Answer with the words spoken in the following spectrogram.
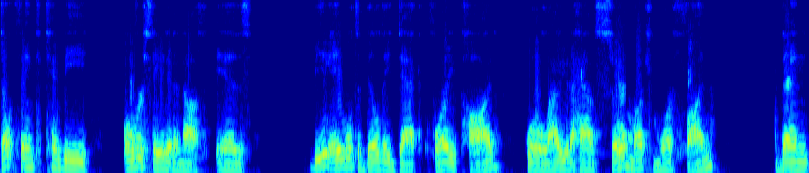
don't think can be overstated enough is being able to build a deck for a pod will allow you to have so much more fun than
